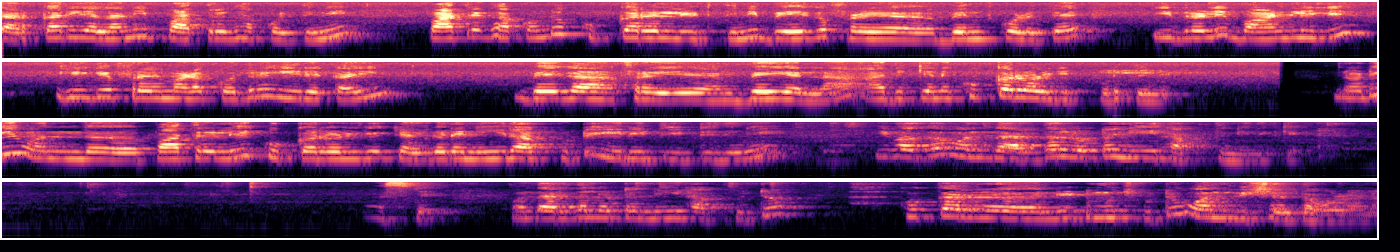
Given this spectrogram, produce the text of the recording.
ತರಕಾರಿ ಎಲ್ಲನೇ ಪಾತ್ರೆಗೆ ಹಾಕ್ಕೊಳ್ತೀನಿ ಪಾತ್ರೆಗೆ ಹಾಕ್ಕೊಂಡು ಕುಕ್ಕರಲ್ಲಿ ಇಡ್ತೀನಿ. ಬೇಗ ಫ್ರೈ ಬೆಂದ್ಕೊಳ್ಳುತ್ತೆ. ಇದರಲ್ಲಿ ಬಾಣಲಿಲಿ ಹೀಗೆ ಫ್ರೈ ಮಾಡೋಕ್ಕೆ ಹೋದರೆ ಹೀರೆಕಾಯಿ ಬೇಗ ಫ್ರೈ ಬೇಯಲ್ಲ. ಅದಕ್ಕೇ ಕುಕ್ಕರ್ ಒಳಗೆ ಇಟ್ಬಿಡ್ತೀನಿ. ನೋಡಿ, ಒಂದು ಪಾತ್ರೆಯಲ್ಲಿ ಕುಕ್ಕರ್ ಒಳಗೆ ಕೆಳಗಡೆ ನೀರು ಹಾಕ್ಬಿಟ್ಟು ಈ ರೀತಿ ಇಟ್ಟಿದ್ದೀನಿ. ಇವಾಗ ಒಂದು ಅರ್ಧ ಲೋಟ ನೀರು ಹಾಕ್ತೀನಿ ಇದಕ್ಕೆ. ಅಷ್ಟೇ. ಒಂದು ಅರ್ಧ ಲೋಟ ನೀರು ಹಾಕ್ಬಿಟ್ಟು ಕುಕ್ಕರ್ ಲಿಡ್ ಮುಚ್ಚಿಬಿಟ್ಟು ಒಂದು ವಿಷಲ್ ತಗೊಳ್ಳೋಣ.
